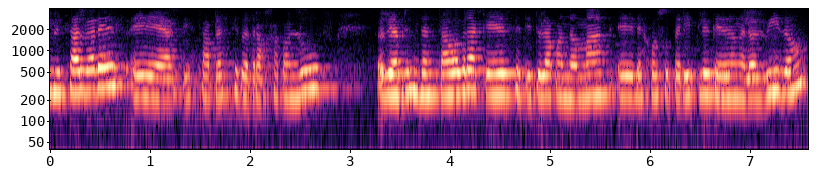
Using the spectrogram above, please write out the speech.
Luis Álvarez, eh, artista plástico que trabaja con luz. Os voy a presentar esta obra que se titula Cuando Mac eh, dejó su periplo y quedó en el olvido.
